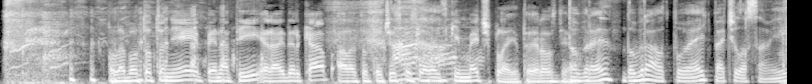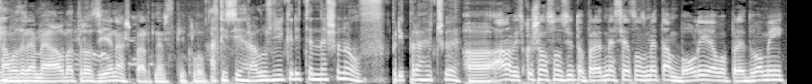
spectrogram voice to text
Lebo toto nie je penalty Ryder Cup, ale toto je československý matchplay, to je rozdiel. Dobre, dobrá odpoveď, páčila sa mi. Samozrejme, Albatros je náš partnerský klub. A ty si hral už niekedy ten National v, pri Prahe, čo je? Uh, áno, vyskúšal som si to pred mesiacom, sme tam boli, alebo pred dvomi.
